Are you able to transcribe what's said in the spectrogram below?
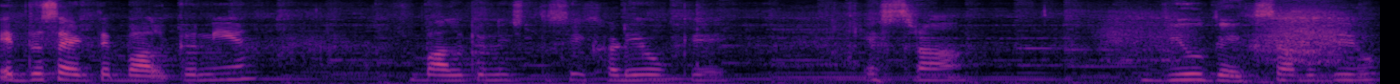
ਇੱਧਰ ਸਾਈਡ ਤੇ ਬਾਲਕਨੀ ਆ। ਬਾਲਕਨੀ 'ਚ ਤੁਸੀਂ ਖੜੇ ਹੋ ਕੇ ਇਸ ਤਰ੍ਹਾਂ ਵਿਊ ਦੇਖ ਸਕਦੇ ਹੋ।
